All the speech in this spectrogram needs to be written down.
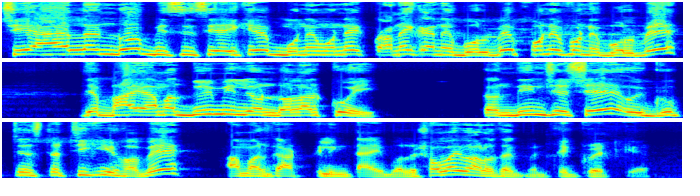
সেই আয়ারল্যান্ডও বিসিসিআই কে মনে মনে কানে কানে বলবে, ফোনে ফোনে বলবে যে, ভাই, আমার দুই মিলিয়ন ডলার কই? কারণ দিন শেষে ওই গ্রুপ চেঞ্জটা ঠিকই হবে। আমার গার্ড ফিলিং তাই বলে। সবাই ভালো থাকবেন। টেক গ্রেট কেয়ার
